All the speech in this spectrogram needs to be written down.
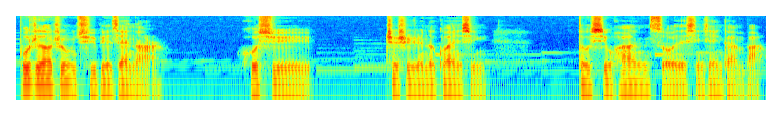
不知道这种区别在哪儿？或许这是人的惯性，都喜欢所谓的新鲜感吧。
